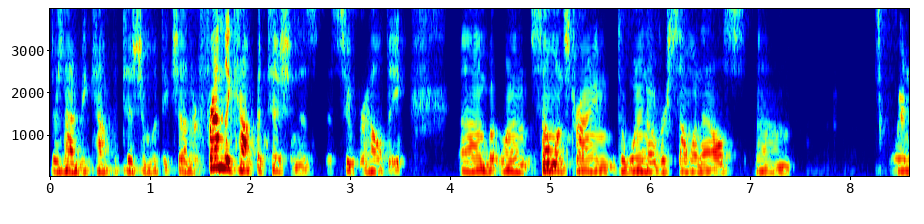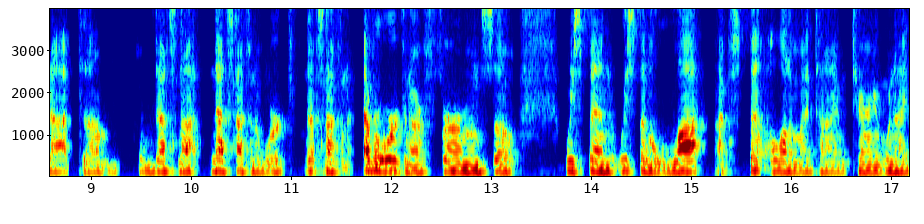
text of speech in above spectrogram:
there's not to be competition with each other. Friendly competition is, is super healthy, Um, but when someone's trying to win over someone else, um, we're not. Um, that's not. That's not going to work. That's not going to ever work in our firm. And so, we spend we spend a lot. I've spent a lot of my time tearing when I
